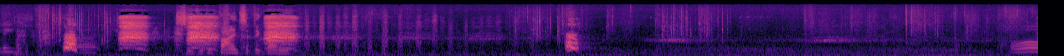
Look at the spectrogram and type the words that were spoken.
least uh, See if you can find something, buddy. Oh.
